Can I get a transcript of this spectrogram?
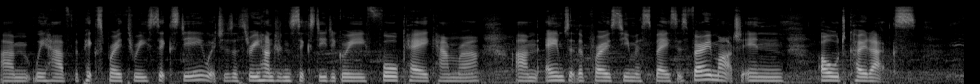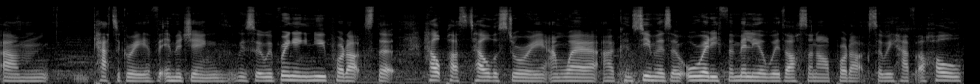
Um, we have the Pixpro 360, which is a 360 degree 4K camera um, aimed at the prosumer space. It's very much in old Kodak's um, category of imaging. So we're bringing new products that help us tell the story and where our consumers are already familiar with us and our products. So we have a whole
